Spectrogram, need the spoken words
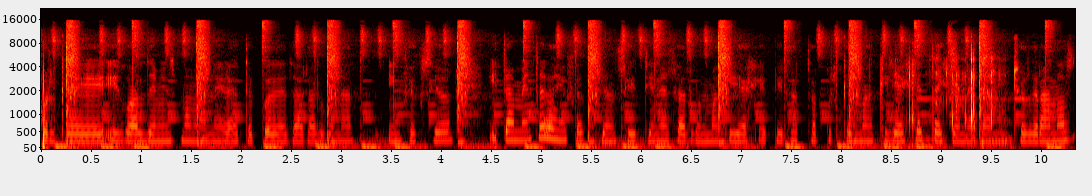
porque igual de misma manera te puede dar alguna infección y también te da infección si tienes algún maquillaje pirata, porque el maquillaje te genera muchos granos,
